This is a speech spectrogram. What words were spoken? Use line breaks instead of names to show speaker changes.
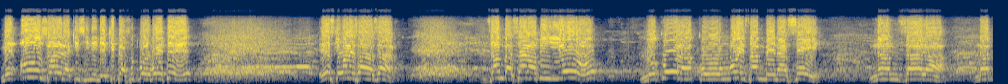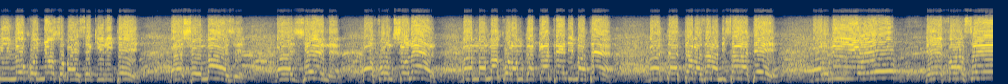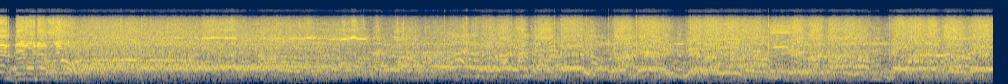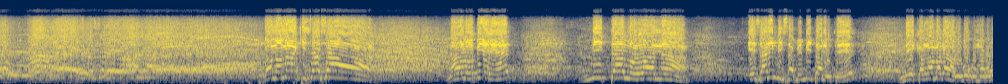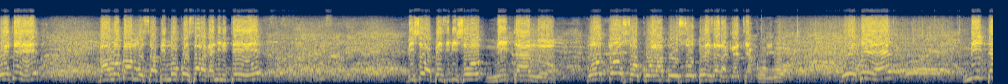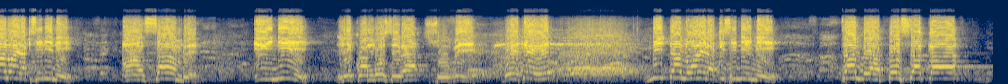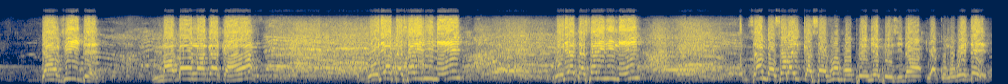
Mais 11 wana elakisi nini? Equipe ya football boye te? Est ce que wana eza hasard? Nzambe asala biyo lokola Congo eza menace na nzala na biloko nyonso, ba insecurite, ba chômage, ba jeune, ba fonctionnaire, ba mama kolamuka 4 heures du matin, ba tata baza na misala te, balobi yo Defenseur de la nation. Bamama ya Kisasa, nalobi eh, mitano wana Ezali misapi mitano te mekangamaka na loboko moko, boye te? Baloba, Mosapi moko esalaka nini te? Biso bapesi biso mitano po tosokola bosoto eza na kati ya Congo, boye te? Mitano elakisi nini? Ensemble unis le Congo sera sauve boye te? Mitano wana elakisi nini? Nzambe apesaka David mabanga kaka Goliath asali nini? Goliath asali nini? Nzambe asalaki Kasavubu premier president ya Congo boye te?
